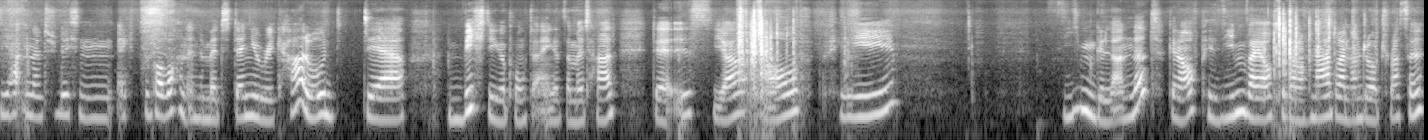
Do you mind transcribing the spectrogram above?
Die hatten natürlich ein echt super Wochenende mit Daniel Ricciardo, der wichtige Punkte eingesammelt hat. Der ist ja auf P7 gelandet. Genau, auf P7 war ja auch sogar noch nah dran an George Russell.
